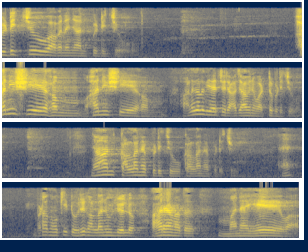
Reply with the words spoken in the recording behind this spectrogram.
പിടിച്ചു അവനെ ഞാൻ പിടിച്ചു. ഹനിഷ്യേഹം ഹനിഷ്യേഹം. ആളുകൾ വിചാരിച്ചു രാജാവിന് വട്ടുപിടിച്ചു. ഞാൻ കള്ളനെ പിടിച്ചു കള്ളനെ പിടിച്ചു. ഏ? ഇവിടെ നോക്കിയിട്ട് ഒരു കള്ളനും ഇല്ലല്ലോ. ആരാണത്? മനയേവ.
